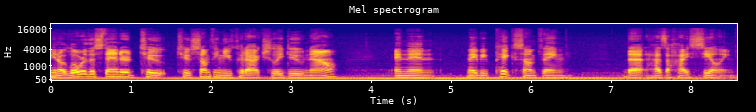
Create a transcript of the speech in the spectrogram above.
you know, lower the standard to to something you could actually do now, and then maybe pick something that has a high ceiling,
